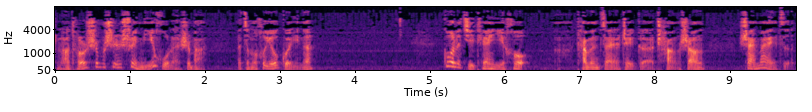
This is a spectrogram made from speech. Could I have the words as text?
老头是不是睡迷糊了是吧？那怎么会有鬼呢？过了几天以后，啊，他们在这个场上晒麦子，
